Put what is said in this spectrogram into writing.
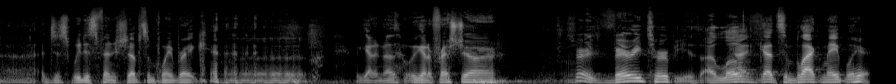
Uh, I just we just finished up some Point Break. we got another. We got a fresh jar. It's very very terpy. It's- I love. I got some black maple here.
